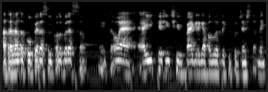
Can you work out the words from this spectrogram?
através da cooperação e colaboração? Então, é, é aí que a gente vai agregar valor daqui por diante também.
